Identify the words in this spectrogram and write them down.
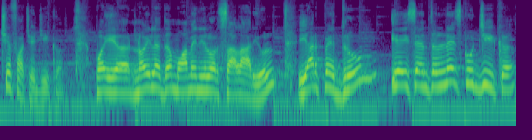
ce face Gică? Păi noi le dăm oamenilor salariul Iar pe drum ei se întâlnesc cu Gică.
